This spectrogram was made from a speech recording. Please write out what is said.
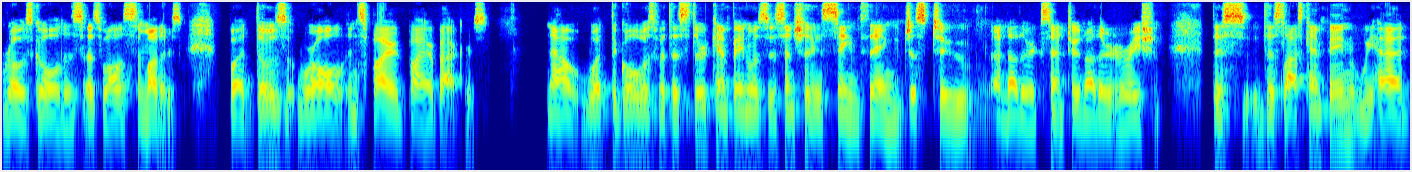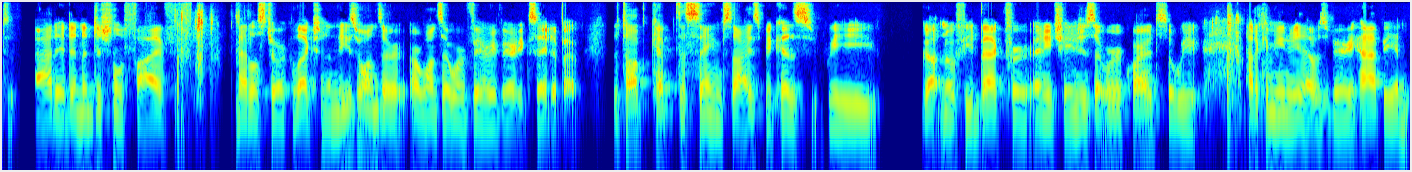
rose gold, as, as well as some others. But those were all inspired by our backers. Now, what the goal was with this third campaign was essentially the same thing, just to another extent, to another iteration. This this last campaign, we had added an additional five medals to our collection, and these ones are, are ones that we're very very excited about. The top kept the same size because we got no feedback for any changes that were required, so we had a community that was very happy and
